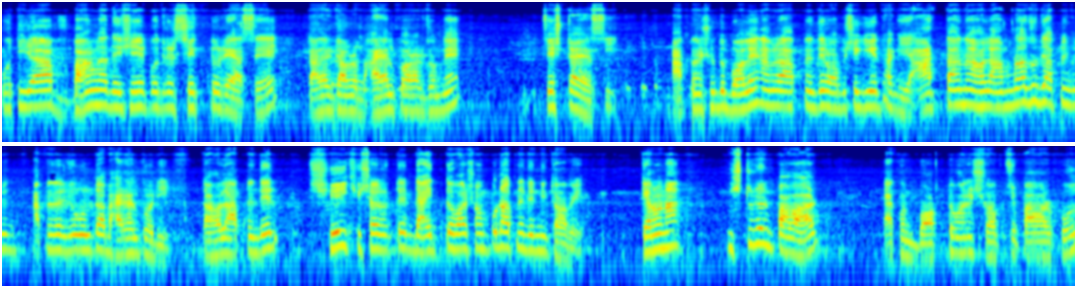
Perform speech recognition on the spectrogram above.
প্রতিটা বাংলাদেশের প্রতিটা সেক্টরে আছে, তাদেরকে আমরা ভাইরাল করার জন্য চেষ্টায় আছি। আপনারা শুধু বলেন, আমরা আপনাদের অফিসে গিয়ে থাকি। আর তা না হলে আমরা যদি আপনাকে, আপনাদেরকে উল্টা ভাইরাল করি, তাহলে আপনাদের সেই খেসারতের দায়িত্বভার সম্পূর্ণ আপনাদের নিতে হবে। কেননা স্টুডেন্ট পাওয়ার এখন বর্তমানে সবচেয়ে পাওয়ারফুল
